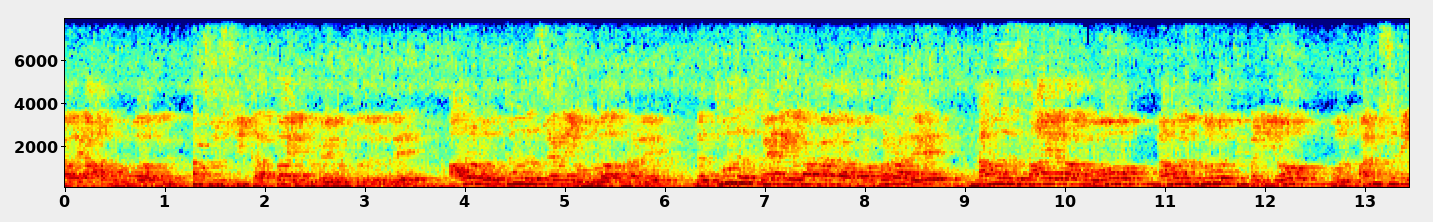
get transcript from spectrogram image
அவர் யாரும் உருவாக்கல. சிருஷ்டி கர்த்தா என்று வேதம் சொல்லுகிறது. அவர் ஒரு தூதர் சேனையை உருவாக்குனாரு. இந்த தூதர் சேனை எல்லாம் பாருங்க அப்ப சொல்றாரு நமது சாயலாகவும் நமது ரூபத்தின்படியும் ஒரு மனுஷனை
